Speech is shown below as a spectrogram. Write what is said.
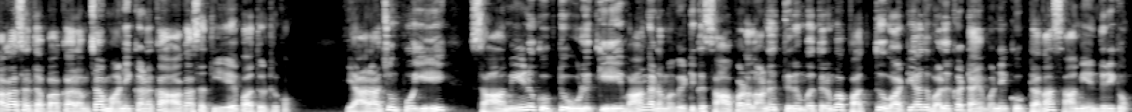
ஆகாசத்தை பார்க்க ஆரம்பித்தா மணிக்கணக்காக ஆகாசத்தையே பார்த்துட்ருக்கோம் யாராச்சும் போய் சாமின்னு கூப்பிட்டு உலுக்கி வாங்க நம்ம வீட்டுக்கு சாப்பிடலான்னு திரும்ப திரும்ப பத்து வாட்டியாவது வலுக்கட்டாயம் பண்ணி கூப்பிட்டா தான் சாமி எந்திரிக்கும்.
